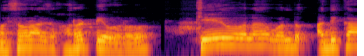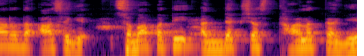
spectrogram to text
ಬಸವರಾಜ ಹೊರಟ್ಟಿಯವರು ಕೇವಲ ಒಂದು ಅಧಿಕಾರದ ಆಸೆಗೆ ಸಭಾಪತಿ ಅಧ್ಯಕ್ಷ ಸ್ಥಾನಕ್ಕಾಗಿ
